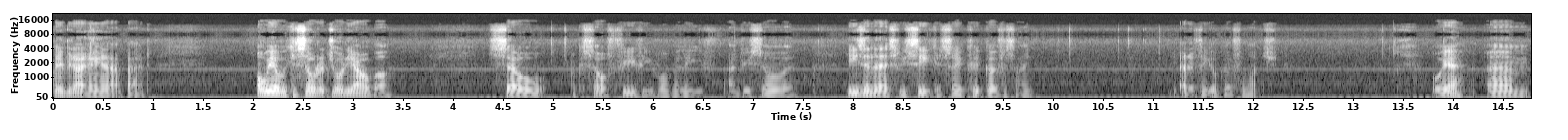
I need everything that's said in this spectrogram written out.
Maybe that ain't that bad. Oh yeah, we can sell that Jordi Alba. Sell. I can sell a few people, I believe. André Silva. He's in the SBC, so he could go for something. Yeah, I don't think he'll go for much. Well, yeah. Um,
